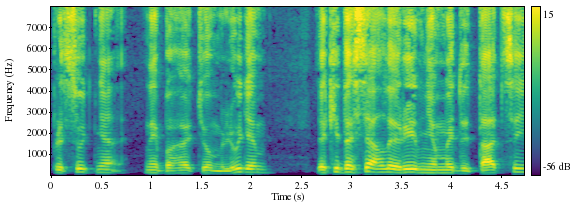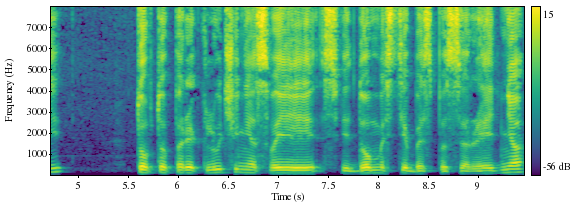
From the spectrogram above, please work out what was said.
присутня небагатьом людям, які досягли рівня медитації, тобто переключення своєї свідомості безпосередньо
